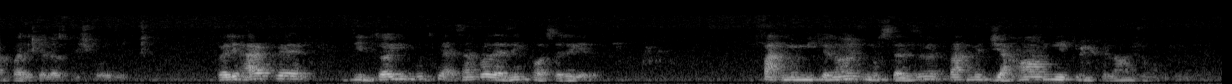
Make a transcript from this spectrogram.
اول کلاس پیش بردید ولی حرف دیلتایی بود که اصلا باید از این فاصله گرفت. فهم میکلانج مستلزم فهم جهانیه که میکلانج رو ممکن کرد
